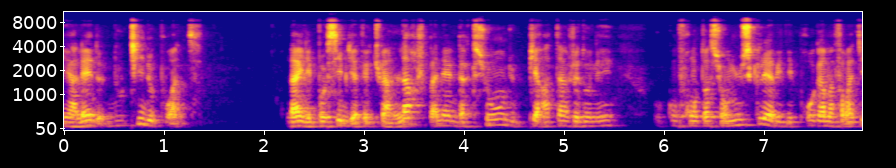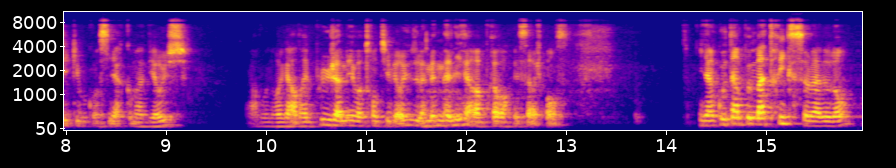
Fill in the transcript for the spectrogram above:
et à l'aide d'outils de pointe. Là, il est possible d'y effectuer un large panel d'actions, du piratage de données, aux confrontations musclées avec des programmes informatiques qui vous considèrent comme un virus. Vous ne regarderez plus jamais votre antivirus de la même manière après avoir fait ça, je pense. Il y a un côté un peu Matrix là-dedans.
